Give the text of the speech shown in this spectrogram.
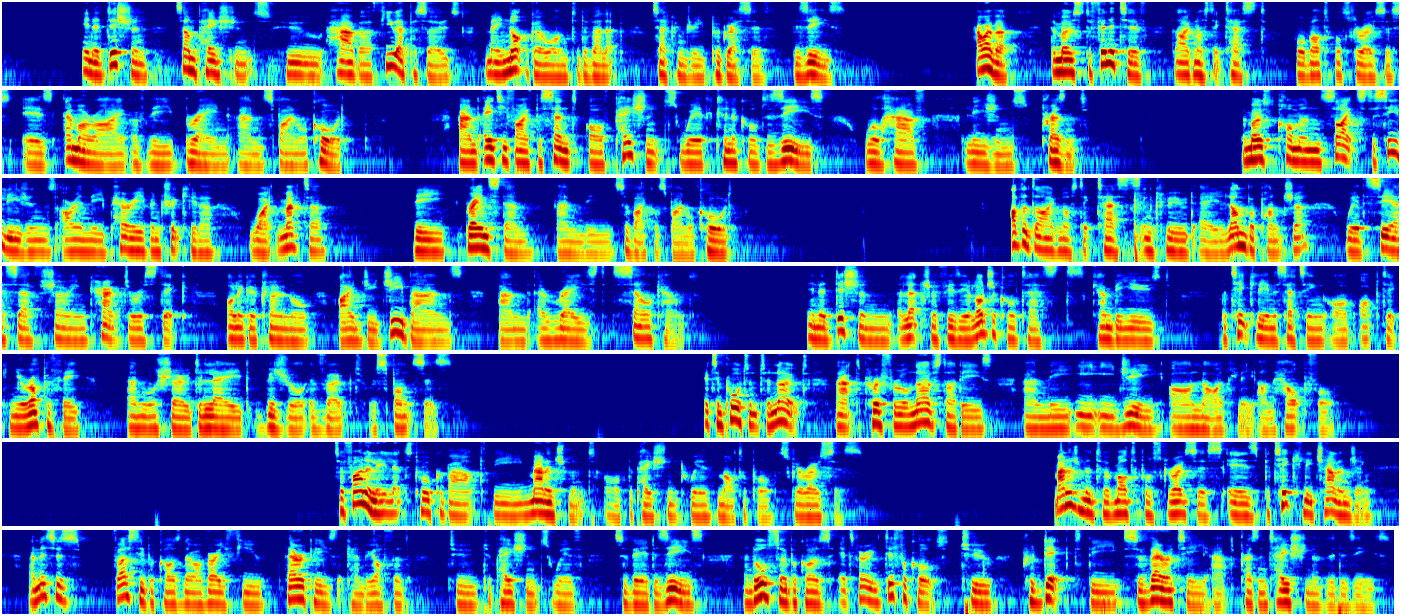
In addition, some patients who have a few episodes may not go on to develop secondary progressive disease. However, the most definitive diagnostic test for multiple sclerosis is MRI of the brain and spinal cord. And 85% of patients with clinical disease will have lesions present. The most common sites to see lesions are in the periventricular white matter, the brainstem, and the cervical spinal cord. Other diagnostic tests include a lumbar puncture with CSF showing characteristic oligoclonal IgG bands and a raised cell count. In addition, electrophysiological tests can be used, particularly in the setting of optic neuropathy, and will show delayed visual evoked responses. It's important to note that peripheral nerve studies and the EEG are largely unhelpful. So, finally, let's talk about the management of the patient with multiple sclerosis. Management of multiple sclerosis is particularly challenging, and this is firstly because there are very few therapies that can be offered to, to patients with severe disease, and also because it's very difficult to predict the severity at presentation of the disease.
